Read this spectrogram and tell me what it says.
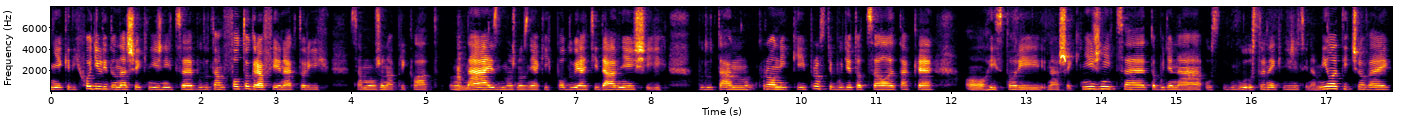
niekedy chodili do našej knižnice. Budú tam fotografie, na ktorých sa môžu napríklad e, nájsť možno z nejakých podujatí dávnejších. Budú tam kroniky, proste bude to celé také o histórii našej knižnice. To bude na, v ústrednej knižnici na Miletičovej.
